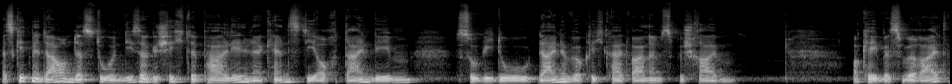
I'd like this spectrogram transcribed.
Es geht mir darum, dass du in dieser Geschichte Parallelen erkennst, die auch dein Leben, so wie du deine Wirklichkeit wahrnimmst, beschreiben. Okay, bist du bereit?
